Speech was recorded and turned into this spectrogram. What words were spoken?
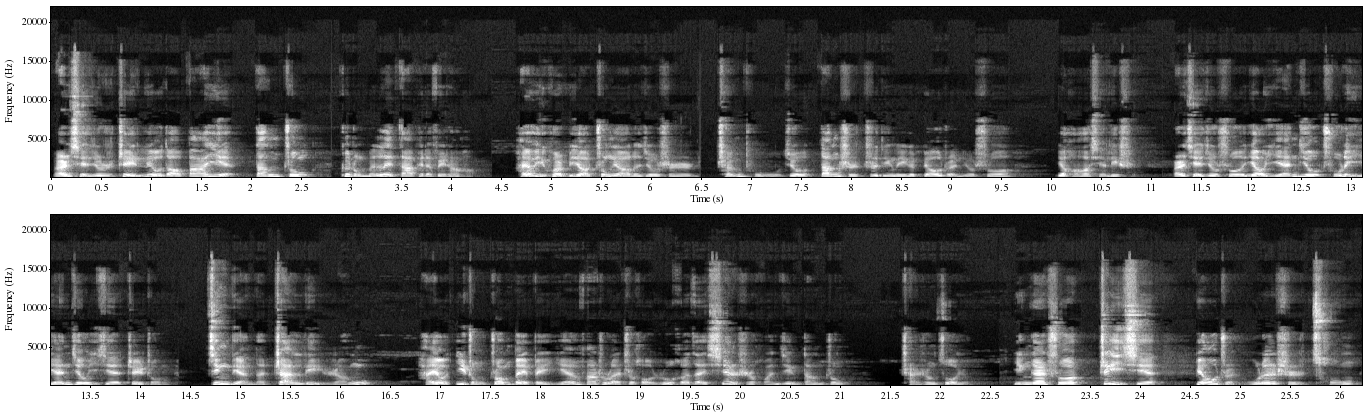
而且就是这六到八页当中各种门类搭配的非常好。还有一块比较重要的就是陈普就当时制定了一个标准，就说要好好写历史，而且就说要研究，除了研究一些这种经典的战例人物。还有一种装备被研发出来之后，如何在现实环境当中产生作用？应该说，这些标准，无论是从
